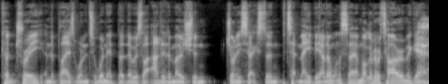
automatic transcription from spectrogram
country and the players wanting to win it, but there was like added emotion. Johnny Sexton, maybe. I don't want to say I'm not going to retire him again.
